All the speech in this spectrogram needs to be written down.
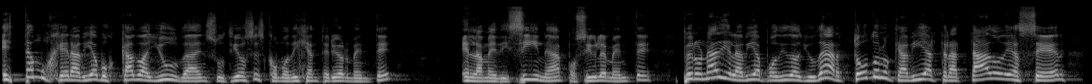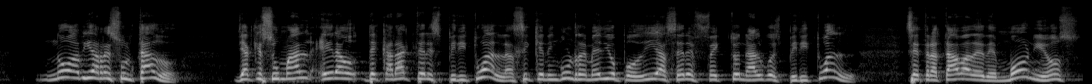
esta mujer había buscado ayuda en sus dioses, como dije anteriormente, en la medicina, posiblemente, pero nadie le había podido ayudar. Todo lo que había tratado de hacer no había resultado, ya que su mal era de carácter espiritual, así que ningún remedio podía hacer efecto en algo espiritual. Se trataba de demonios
